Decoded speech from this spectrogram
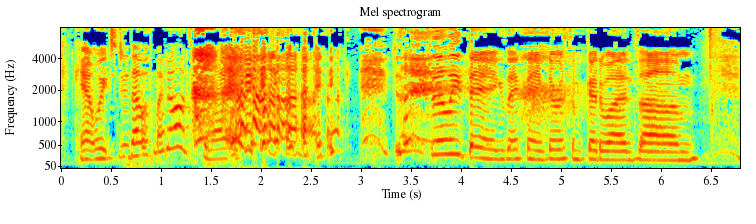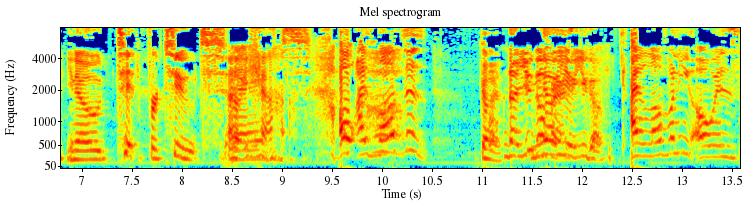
Can't wait to do that with my dogs tonight. Like, just silly things. I think there were some good ones. Um, you know, tit for toot. Oh, yeah. Oh, I love this. Go ahead. No, you go No, first. you, you go. I love when he always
